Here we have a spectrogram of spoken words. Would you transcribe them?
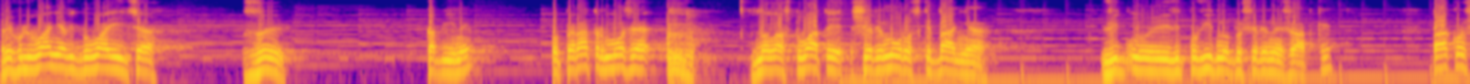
Регулювання відбувається з кабіни. Оператор може налаштувати ширину розкидання ну, відповідно до ширини жатки. Також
